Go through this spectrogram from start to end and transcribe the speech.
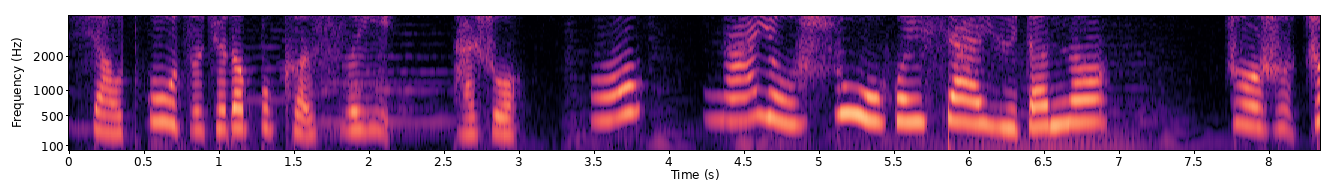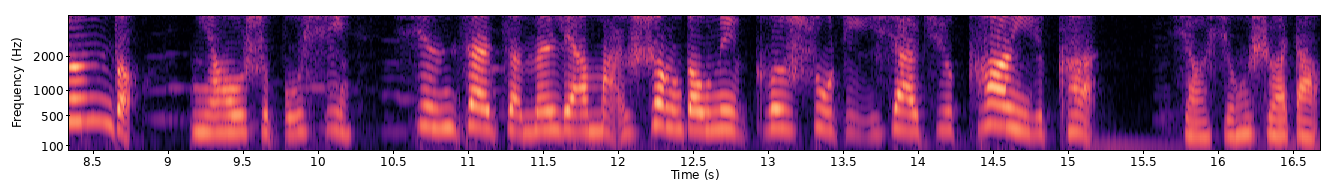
小兔子觉得不可思议，他说。嗯哪有树会下雨的呢？这是真的。你要是不信，现在咱们俩马上到那棵树底下去看一看。”小熊说道。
